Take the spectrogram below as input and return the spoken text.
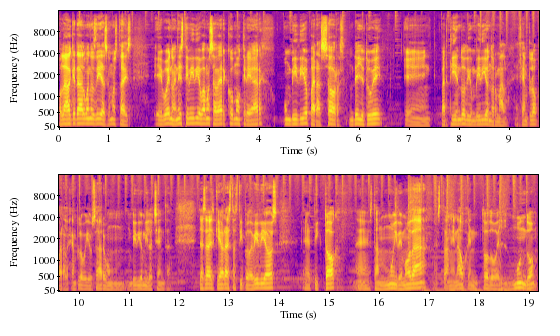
Hola, ¿qué tal? Buenos días, ¿cómo estáis? Eh, bueno, en este vídeo vamos a ver cómo crear un vídeo para Source de YouTube eh, partiendo de un vídeo normal. Ejemplo, para el ejemplo voy a usar un vídeo 1080. Ya sabes que ahora estos tipos de vídeos, eh, TikTok, están muy de moda, están en auge en todo el mundo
